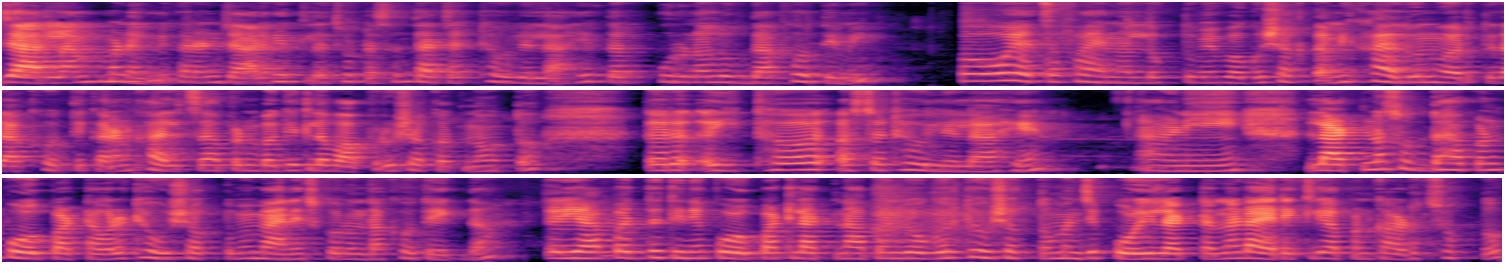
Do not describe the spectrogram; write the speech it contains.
जार लॅम्प म्हणेन मी कारण जार घेतलं छोटंसं त्याच्यात ठेवलेलं आहे तर पूर्ण लुक दाखवते मी. तो याचा फायनल लुक तुम्ही बघू शकता. मी खालून वरती दाखवते कारण खालचं आपण बघितलं वापरू शकत नव्हतं. तर इथं असं ठेवलेलं आहे. आणि लाटणंसुद्धा आपण पोळपाटावर ठेवू शकतो. मी मॅनेज करून दाखवते एकदा. तर या पद्धतीने पोळपाट लाटणं आपण दोघं ठेवू शकतो. म्हणजे पोळी लाटताना डायरेक्टली आपण काढू शकतो.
